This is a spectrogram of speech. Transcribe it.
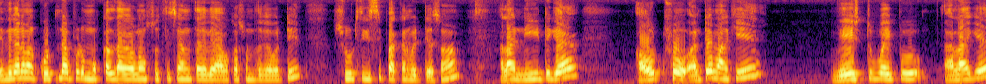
ఎందుకంటే మనం కుట్టినప్పుడు ముక్కలు తగలడం శుద్ధి చెంద తగిలే అవకాశం ఉంటుంది కాబట్టి షూట్ తీసి పక్కన పెట్టేసాం. అలా నీట్గా అవుట్ఫ్లో అంటే మనకి వేస్ట్ పైపు అలాగే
